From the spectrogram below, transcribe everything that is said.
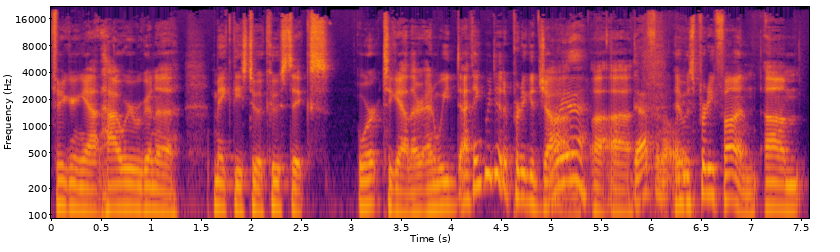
figuring out how we were going to make these two acoustics work together. And we, I think, we did a pretty good job. Oh, yeah. Uh, uh, Definitely. it was pretty fun. Um,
